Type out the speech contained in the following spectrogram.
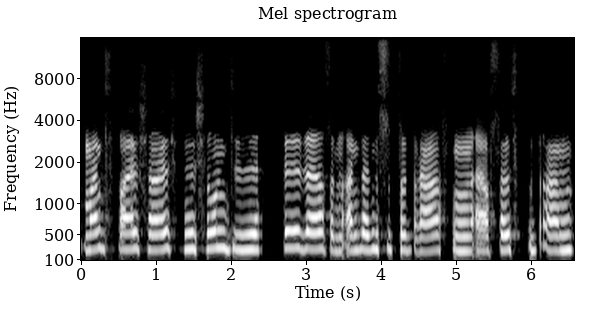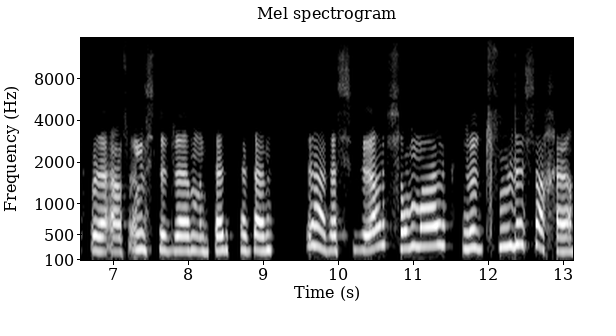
manchmal schaue ich mir schon die Bilder von anderen Fotografen auf Facebook an oder auf Instagram und denke dann, ja, das wäre schon mal eine coole Sache.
